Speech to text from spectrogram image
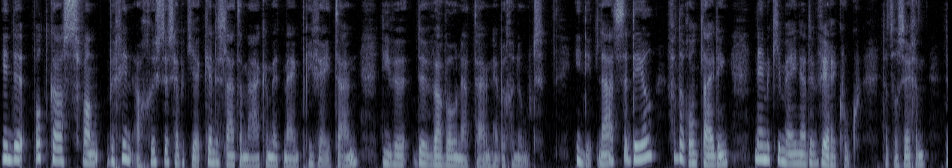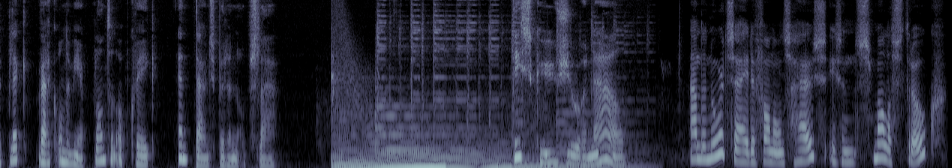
In de podcasts van begin augustus heb ik je kennis laten maken met mijn privétuin, die we de Wawona-tuin hebben genoemd. In dit laatste deel van de rondleiding neem ik je mee naar de werkhoek, dat wil zeggen de plek waar ik onder meer planten opkweek en tuinspullen opsla. Discu Journaal. Aan de noordzijde van ons huis is een smalle strook.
